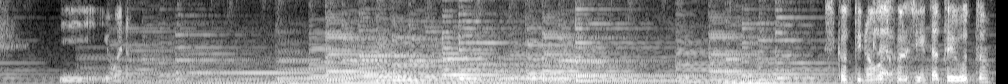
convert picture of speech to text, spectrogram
y, bueno. Si continuamos con el siguiente atributo,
